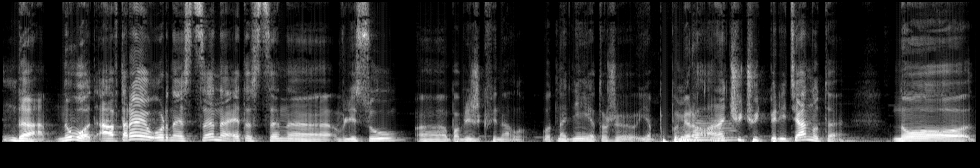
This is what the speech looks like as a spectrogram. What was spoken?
Да, ну вот. А вторая орная сцена — это сцена в лесу э, поближе к финалу. Вот над ней я тоже я помирал. Да. Она чуть-чуть перетянута, но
